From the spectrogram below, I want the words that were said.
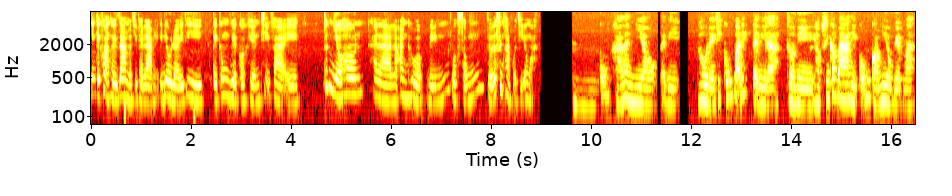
những cái khoảng thời gian mà chị phải làm những cái điều đấy thì cái công việc có khiến chị phải thức nhiều hơn hay là nó ảnh hưởng đến cuộc sống giữa sinh hoạt của chị không ạ? Ừ, cũng khá là nhiều tại vì hồi đấy thì cũng vậy ấy tại vì là thường thì học sinh cấp 3 thì cũng có nhiều việc mà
